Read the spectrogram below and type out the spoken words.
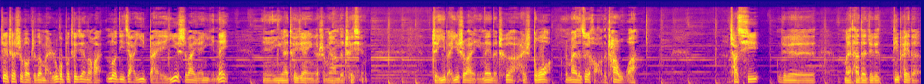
这车是否值得买？如果不推荐的话，落地价一百一十万元以内，嗯，应该推荐一个什么样的车型？这一百一十万以内的车啊，还是多，卖的最好的叉五啊。”叉七，这个买它的这个低配的，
